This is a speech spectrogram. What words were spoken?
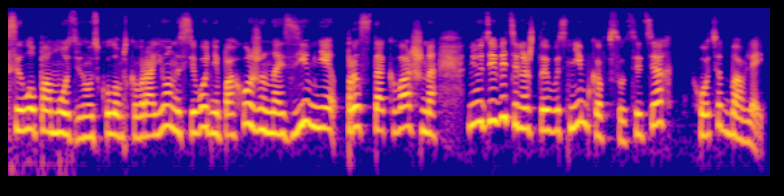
Село Помоздино Усть-Куломского района сегодня похоже на зимнее Простоквашино. Неудивительно, что его снимков в соцсетях хоть отбавляй.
